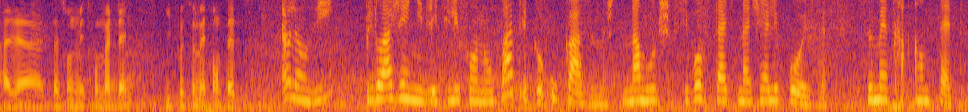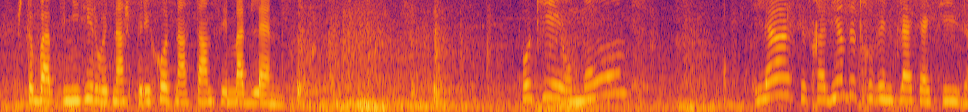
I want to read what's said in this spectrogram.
à la station de métro Madeleine, il faut se mettre en tête. Allons-y. В предложении для телефона у Патрика указано, что нам лучше всего встать в начале поезда, se mettre en tête, чтобы оптимизировать наш переход на станции Мадлен. Ok, on monte. Là, ce sera bien de trouver une place assise.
